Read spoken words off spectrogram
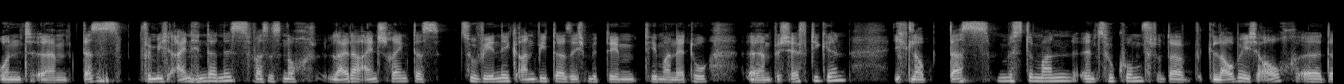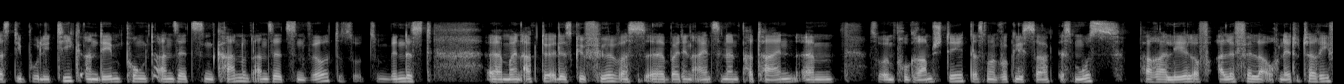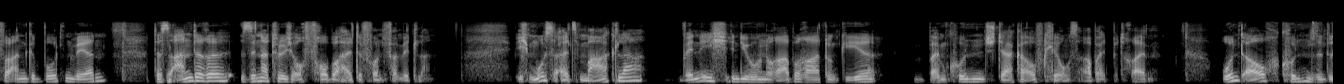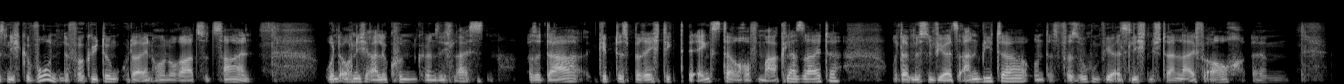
Und ähm, das ist für mich ein Hindernis, was es noch leider einschränkt, dass zu wenig Anbieter sich mit dem Thema Netto äh, beschäftigen. Ich glaube, das müsste man in Zukunft, und da glaube ich auch, äh, dass die Politik an dem Punkt ansetzen kann und ansetzen wird. So zumindest äh, mein aktuelles Gefühl, was äh, bei den einzelnen Parteien ähm, so im Programm steht, dass man wirklich sagt, es muss parallel auf alle Fälle auch Nettotarife angeboten werden. Das andere sind natürlich auch Vorbehalte von Vermittlern. Ich muss als Makler wenn ich in die Honorarberatung gehe, beim Kunden stärker Aufklärungsarbeit betreiben. Und auch Kunden sind es nicht gewohnt, eine Vergütung oder ein Honorar zu zahlen. Und auch nicht alle Kunden können sich leisten. Also da gibt es berechtigte Ängste auch auf Maklerseite. Und da müssen wir als Anbieter, und das versuchen wir als Liechtenstein Live auch, ähm,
